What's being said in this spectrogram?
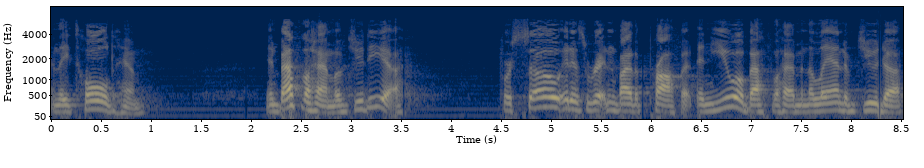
and they told him, In Bethlehem of Judea, For so it is written by the prophet, And you, O Bethlehem, in the land of Judah,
